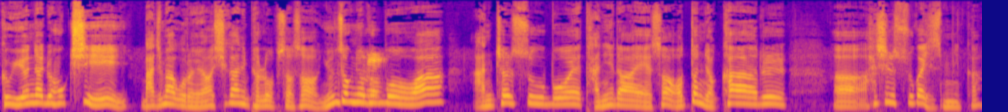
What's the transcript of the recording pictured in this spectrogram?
그 위원장님 혹시 마지막으로요. 시간이 별로 없어서 윤석열 네. 후보와 안철수 후보의 단일화에서 어떤 역할을 어, 하실 수가 있습니까?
